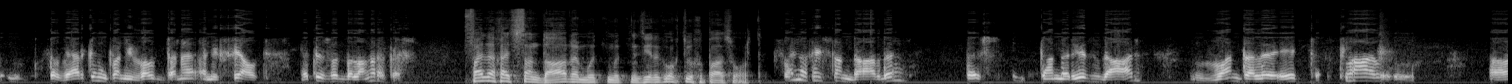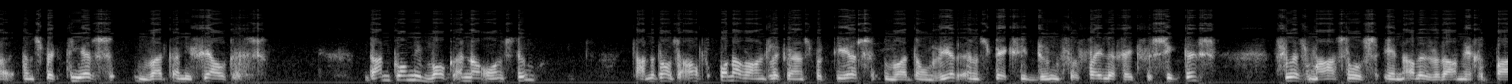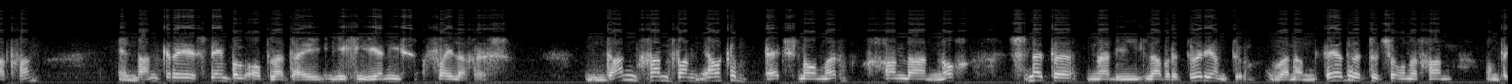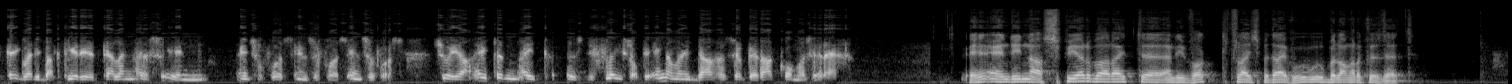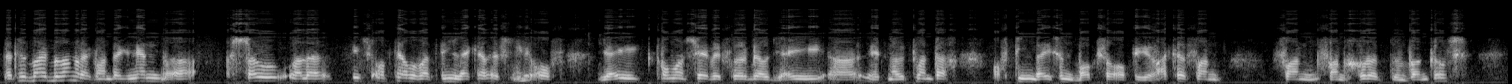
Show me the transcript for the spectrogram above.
verwerking van die wild binne in die veld, dit is wat belangrik is. Veiligheidsstandaarde moet moet natuurlik ook toegepas word. Veiligheidsstandaarde is dan reeds daar want hulle het klaar uh inspekteurs wat aan die veld is. Dan kom die bok in na ons toe dan het ons al onafhanklike inspekteurs wat dan weer inspeksie doen vir veiligheid vir siektes soos masels en alles wat daarmee gepaard gaan en dan kry jy 'n stempel op dat hy higienies veilig is. Dan gaan van elke batch nommer gaan daar nog snitte na die laboratorium toe waar dan verdere toetse ondergaan om te kyk wat die bakterie telling is en ensovoorts ensovoorts ensovoorts. So ja, uit en uit is die vleis op die einde van die dag as op die rak kom as reg. En en die naspeurbaarheid uh, in die wildvleisbedryf, hoe, hoe belangrik is dit? Dit is baie belangrik want ek meen uh, sou hulle iets optel wat nie lekker is nie of jy kom ons sê byvoorbeeld jy uh, het nou 20 of 10000 bokse op die rakke van van van groot winkels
